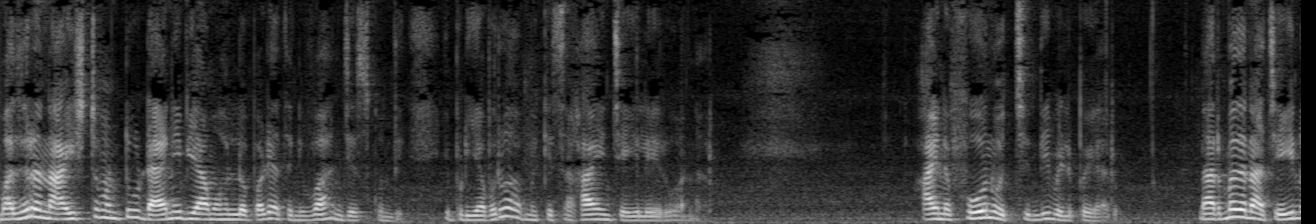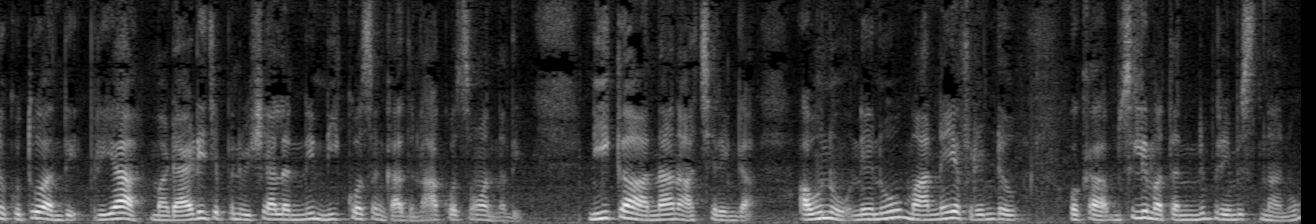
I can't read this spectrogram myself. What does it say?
మధుర నా ఇష్టం అంటూ డానీ వ్యామోహంలో పడి అతని వివాహం చేసుకుంది. ఇప్పుడు ఎవరూ ఆమెకి సహాయం చేయలేరు అన్నారు. ఆయన ఫోన్ వచ్చింది వెళ్ళిపోయారు. నర్మద నా చేయి నొక్కుతూ అంది. ప్రియా మా డాడీ చెప్పిన విషయాలన్నీ నీకోసం కాదు నా కోసం అన్నది. నీకా అన్నాను ఆశ్చర్యంగా. అవును నేను మా అన్నయ్య ఫ్రెండ్ ఒక ముస్లిం అతన్ని ప్రేమిస్తున్నాను.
